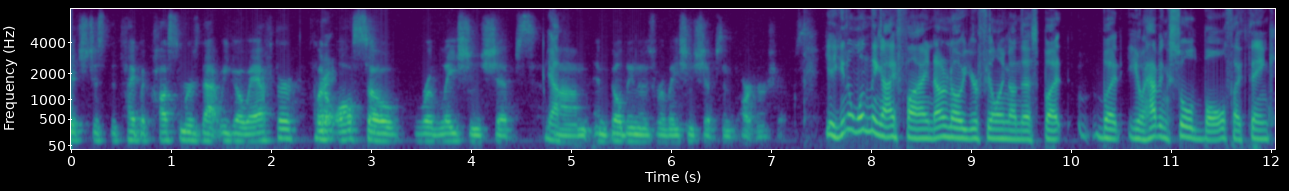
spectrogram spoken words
It's just the type of customers that we go after, but Right. also relationships Yeah. um, and building those relationships and partnerships. Yeah, you know one thing I find, I don't know your feeling on this, but but you know having sold both, I think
